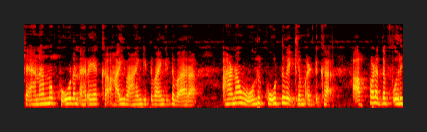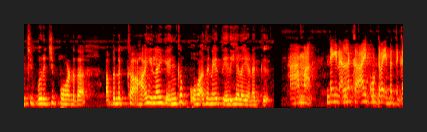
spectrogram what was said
தினமும் கூட நிறைய காய் வாங்கிட்டு வாங்கிட்டு வரா. ஆனால் ஒரு கூட்டு வைக்க மாட்டுக்கா. அப்பளத்தை பொரிச்சு பொரிச்சு போடுதா அப்போ இந்த காயெல்லாம் எங்கே போகாதுன்னே தெரியலை எனக்கு. ஆமா இன்னைக்கு நல்ல காய் கூட்டு வைப்பத்துக்க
